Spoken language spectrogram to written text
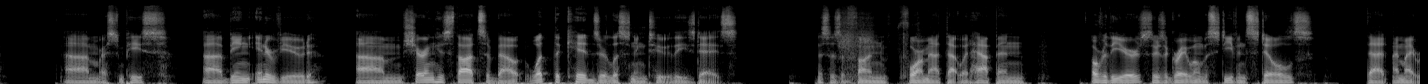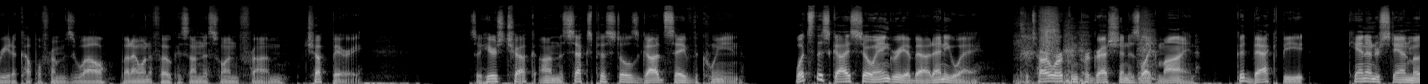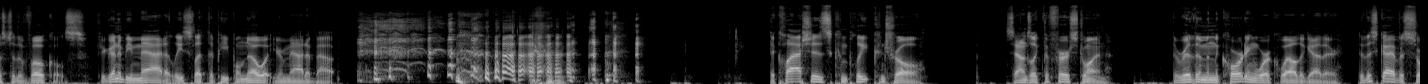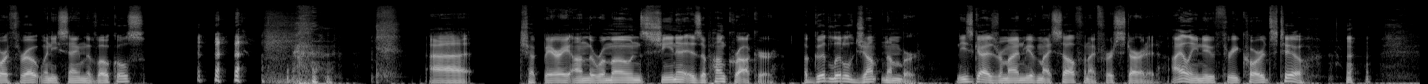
um, rest in peace, uh, being interviewed, um, sharing his thoughts about what the kids are listening to these days. This is a fun format that would happen over the years. There's a great one with Stephen Stills that I might read a couple from as well, but I want to focus on this one from Chuck Berry. So here's Chuck on the Sex Pistols' God Save the Queen. What's this guy so angry about anyway? Guitar work and progression is like mine. Good backbeat. Can't understand most of the vocals. If you're going to be mad, at least let the people know what you're mad about. The Clash's Complete Control. Sounds like the first one. The rhythm and the chording work well together. Did this guy have a sore throat when he sang the vocals? uh, Chuck Berry on the Ramones. Sheena is a punk rocker. A good little jump number. These guys remind me of myself when I first started. I only knew three chords too.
